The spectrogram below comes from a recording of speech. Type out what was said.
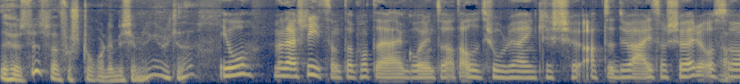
Det høres ut som en forståelig bekymring, gjør det ikke det? Jo, men det er slitsomt å på en måte gå rundt og at alle tror du er egentlig skjør, at du er liksom skjør, og så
